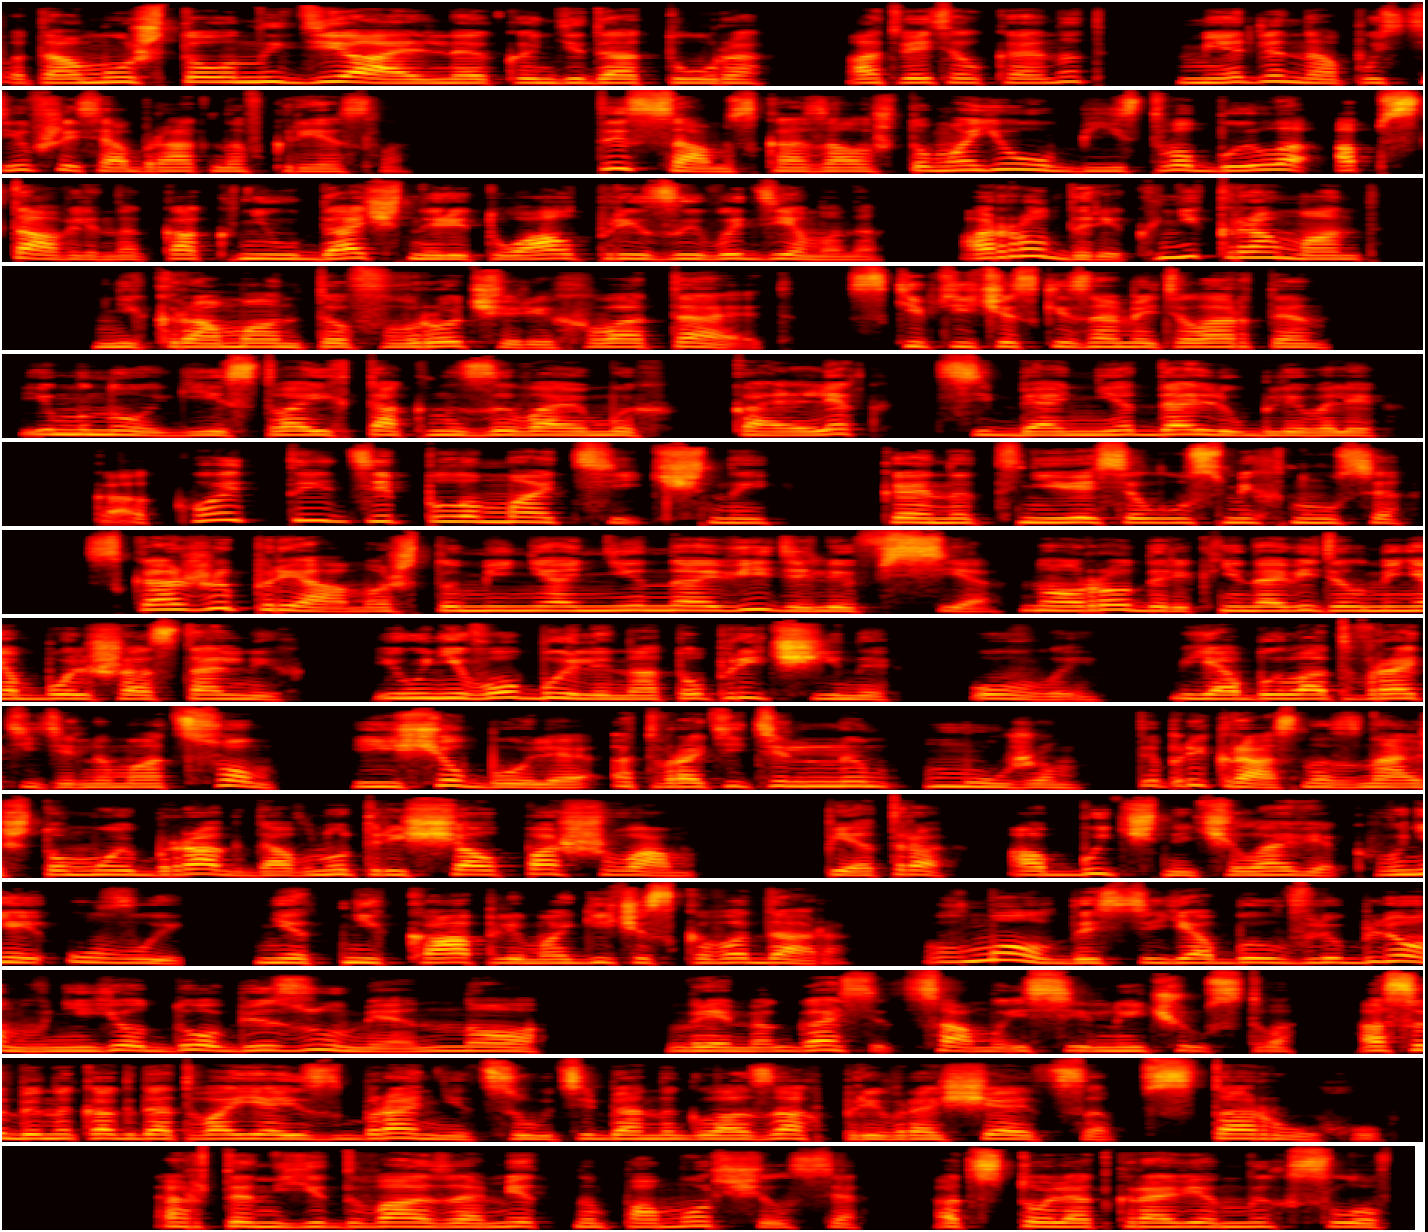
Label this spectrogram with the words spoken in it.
Потому что он идеальная кандидатура, ответил Кеннет, медленно опустившись обратно в кресло. Ты сам сказал, что мое убийство было обставлено как неудачный ритуал призыва демона, а Родерик — некромант. Некромантов в Рочере хватает, скептически заметил Артен. И многие из твоих так называемых коллег тебя недолюбливали. Какой ты дипломатичный. Кеннет невесело усмехнулся. Скажи прямо, что меня ненавидели все, но Родерик ненавидел меня больше остальных. и у него были на то причины. Увы, я был отвратительным отцом и еще более отвратительным мужем. Ты прекрасно знаешь, что мой брак давно трещал по швам. Петра – обычный человек, в ней, увы, нет ни капли магического дара. В молодости я был влюблен в нее до безумия, но время гасит самые сильные чувства, особенно когда твоя избранница у тебя на глазах превращается в старуху. Артен едва заметно поморщился от столь откровенных слов,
